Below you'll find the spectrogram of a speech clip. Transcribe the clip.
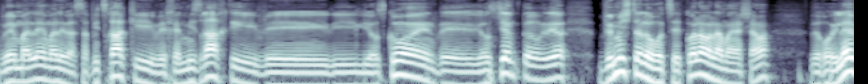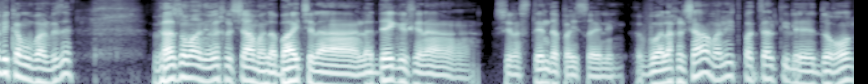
ומלא מלא, ואסף יצחקי, וחן מזרחי, וליאוס כהן, וליאוס שם טוב, ומי שאתה לא רוצה, כל העולם היה שם, ורועי לוי כמובן, וזה. ואז הוא אמר, אני הולך לשם, לבית של ה... לדגל של, ה... של הסטנדאפ הישראלי. והוא הלך לשם, ואני התפצלתי לדורון.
